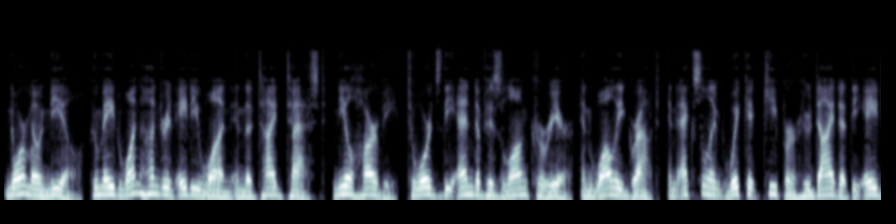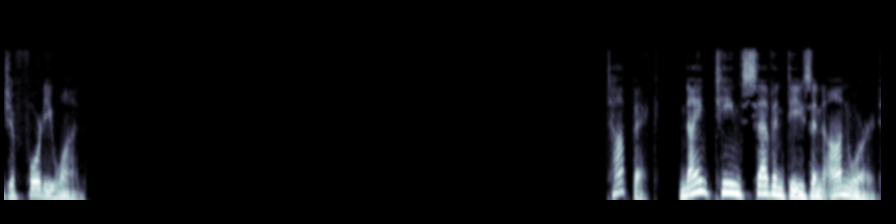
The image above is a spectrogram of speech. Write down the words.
Norm O'Neill, who made 181 in the tied test, Neil Harvey, towards the end of his long career, and Wally Grout, an excellent wicket-keeper who died at the age of 41. Topic 1970s and onward.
